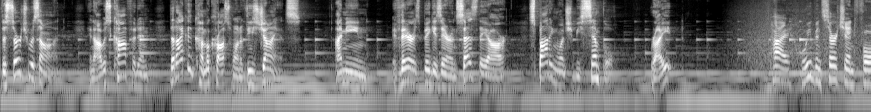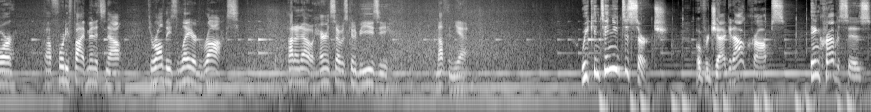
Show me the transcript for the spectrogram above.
The search was on, and I was confident that I could come across one of these giants. I mean, if they're as big as Aaron says they are, spotting one should be simple, right? Hi, we've been searching for about 45 minutes now through all these layered rocks. I don't know, Aaron said it was gonna be easy. Nothing yet. We continued to search over jagged outcrops, in crevices,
